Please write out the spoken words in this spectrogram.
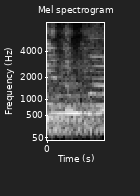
in the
